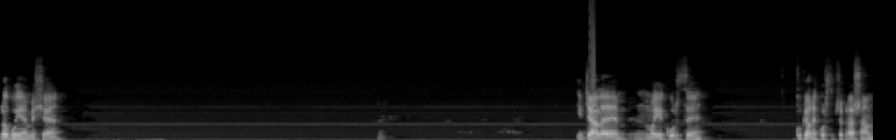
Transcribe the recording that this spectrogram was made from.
Logujemy się i w dziale moje kursy, kupione kursy, przepraszam.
